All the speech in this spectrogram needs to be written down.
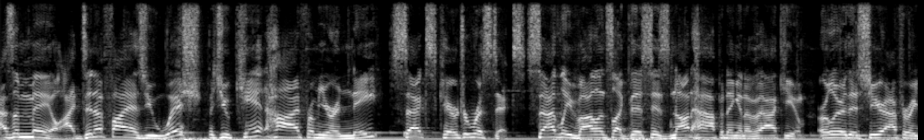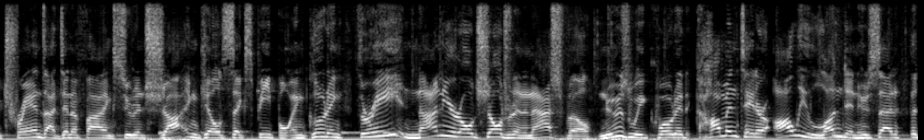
as a male. Identify as you wish, but you can't hide from your innate sex characteristics. Sadly, violence like this is not happening in a vacuum. Earlier this year, after a trans identifying student shot and killed six people, including three nine year old children in Nashville, Newsweek quoted commentator Oli London, who said, The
